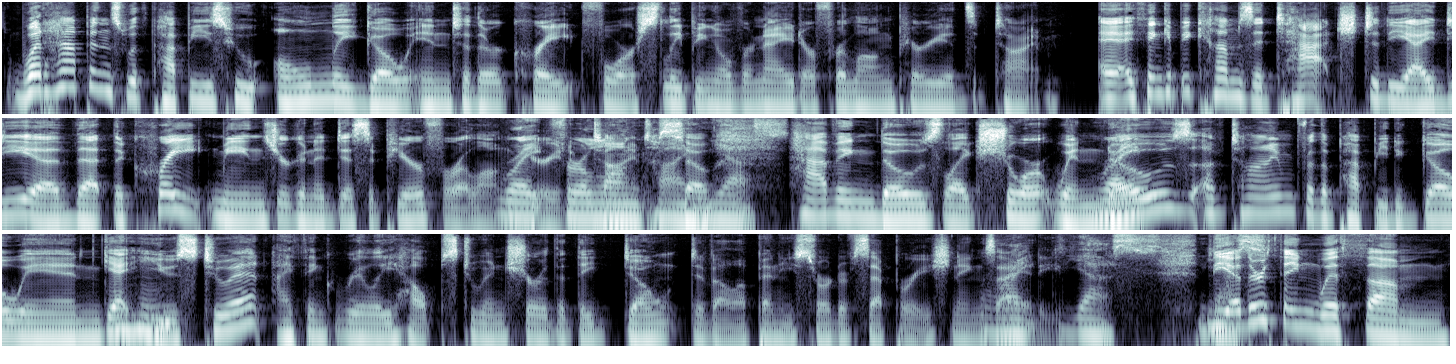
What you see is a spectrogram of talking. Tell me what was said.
What happens with puppies who only go into their crate for sleeping overnight or for long periods of time? I think it becomes attached to the idea that the crate means you're going to disappear for a long Right, period for of a time. long time, So yes. having those like short windows of time for the puppy to go in, get Mm-hmm. used to it, I think really helps to ensure that they don't develop any sort of separation anxiety. Right. Yes. The yes. other thing with um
